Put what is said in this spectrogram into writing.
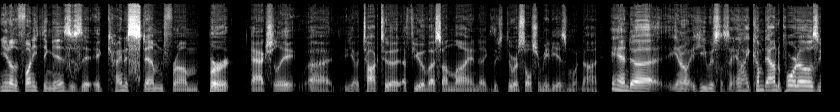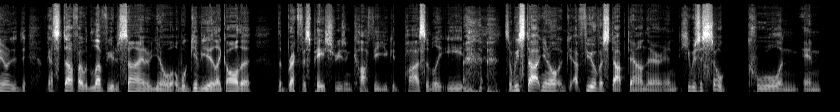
you know the funny thing is is that it kind of stemmed from bert actually. Uh, you know, talked to a, a, few of us online, like through our social medias and whatnot. And uh, you know, he was saying, oh, "I come down to Porto's. You know, I've got stuff I would love for you to sign. You know, we'll give you like all the." the breakfast pastries and coffee you could possibly eat. so we stopped, you know, a few of us stopped down there and he was just so cool and, and,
